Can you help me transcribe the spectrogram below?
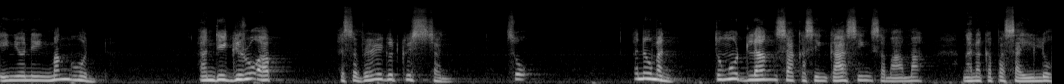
inyo ning manghod. And they grew up as a very good Christian. So, ano man, tungod lang sa kasing-kasing sa mama nga nakapasaylo.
